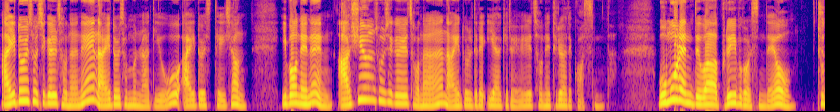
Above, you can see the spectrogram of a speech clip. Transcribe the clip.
아이돌 소식을 전하는 아이돌 전문 라디오 아이돌 스테이션. 이번에는 아쉬운 소식을 전한 아이돌들의 이야기를 전해드려야 될 것 같습니다. 모모랜드와 브레이브걸스인데요. 두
